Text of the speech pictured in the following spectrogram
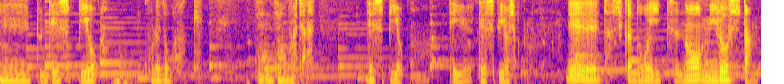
えっ、とデスピオこれどこだっけ？全然覚えてない。デスピオっていうデスピオ社。で確かドイツのミロシュタム。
